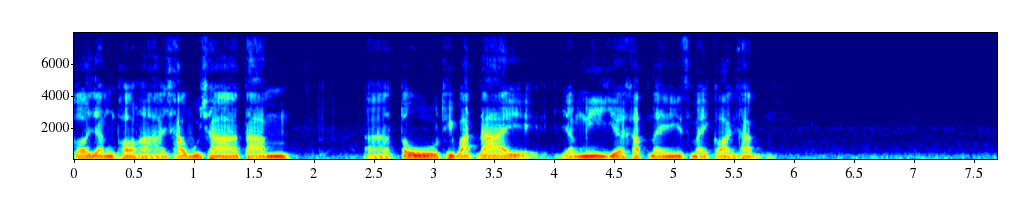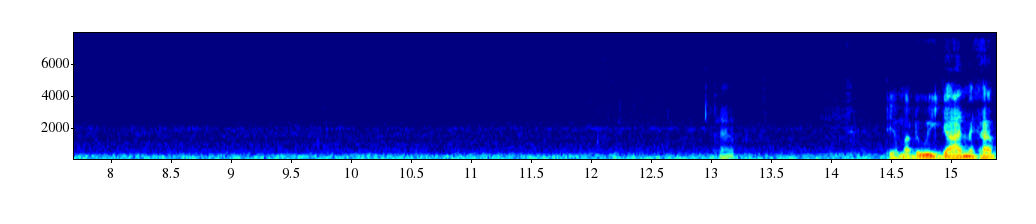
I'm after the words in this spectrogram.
ก็ยังพอหาเช่าบูชาตามตู้ที่วัดได้ยังมีเยอะครับในสมัยก่อนครับครับ เดี๋ยวมาดูอีกด้านนะครับ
